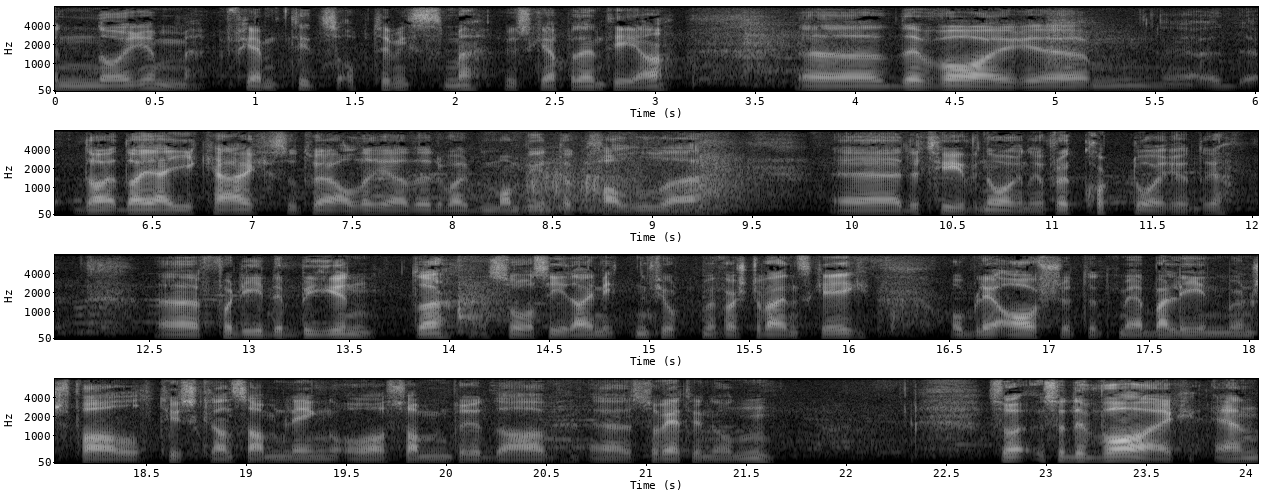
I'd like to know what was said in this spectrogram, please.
enorm fremtidsoptimisme, husker jeg, på den tida. Uh, det var da, da, jeg gikk her, så tror jeg allerede var, man begynte å kalle det 20. århundre for det korte århundret. Eh, fordi det begynte så å si da i 1914 med første verdenskrig og ble avsluttet med Berlinmurens fall, Tysklands samling og sammenbruddet av eh, Sovjetunionen. Så, så, det var en,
